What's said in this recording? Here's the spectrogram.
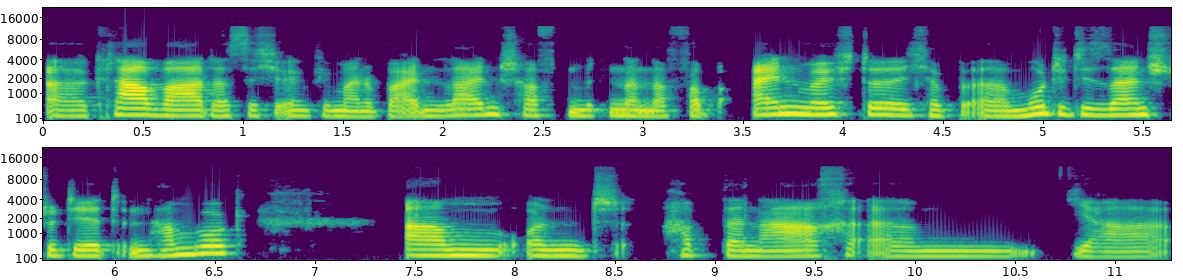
äh, klar war, dass ich irgendwie meine beiden Leidenschaften miteinander vereinen möchte. Ich habe äh, Modedesign studiert in Hamburg ähm, und habe danach ähm, ja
